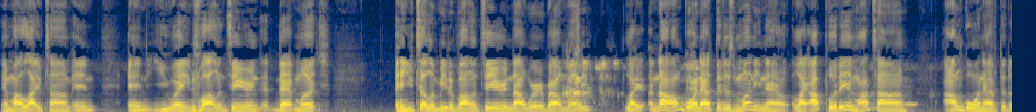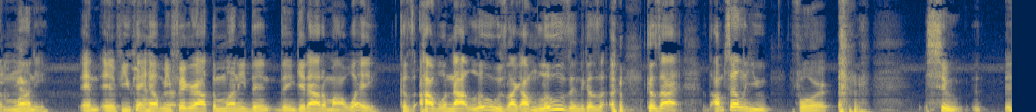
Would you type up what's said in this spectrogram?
in my lifetime, and and you ain't volunteering that much, and you telling me to volunteer and not worry about money, like no, I'm going after this money now. Like I put in my time, I'm going after the money. And if you can't help me figure out the money, then then get out of my way because I will not lose. Like I'm losing because because I I'm telling you for shoot uh,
